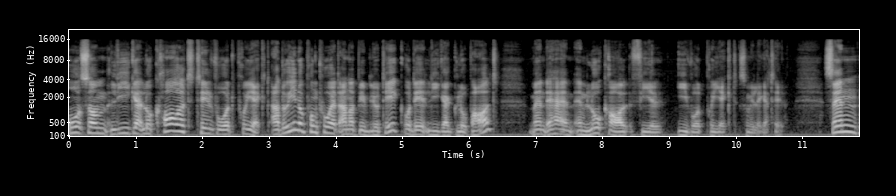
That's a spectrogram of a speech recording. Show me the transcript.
och som ligger lokalt till vårt projekt. Arduino.h är ett annat bibliotek och det ligger globalt. Men det här är en, en lokal fil i vårt projekt som vi lägger till. Sen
